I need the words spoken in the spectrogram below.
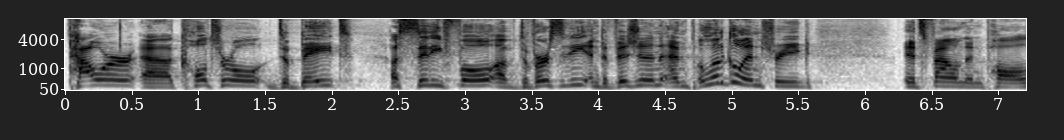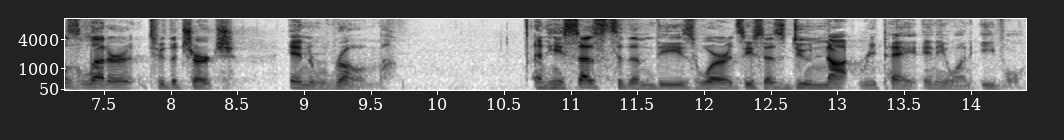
power, uh, cultural debate, a city full of diversity and division and political intrigue. It's found in Paul's letter to the church in Rome. And he says to them these words He says, Do not repay anyone evil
